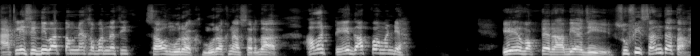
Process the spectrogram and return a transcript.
આટલી સીધી વાત તમને ખબર નથી? સાવ મૂરખ, મૂરખના સરદાર. આવા ટેગ આપવા માંડ્યા. એ વખતે રાબિયાજી સુફી સંત હતા.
